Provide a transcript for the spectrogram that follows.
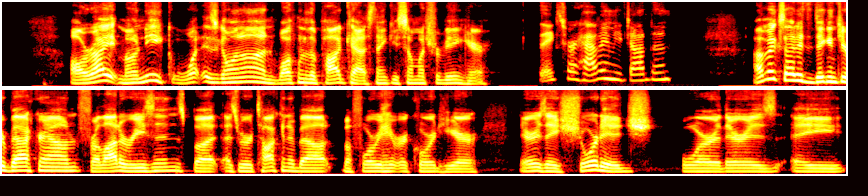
All right, Monique, what is going on? Welcome to the podcast. Thank you so much for being here. Thanks for having me, Jonathan. I'm excited to dig into your background for a lot of reasons, but as we were talking about before we hit record here, there is a shortage or there is a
